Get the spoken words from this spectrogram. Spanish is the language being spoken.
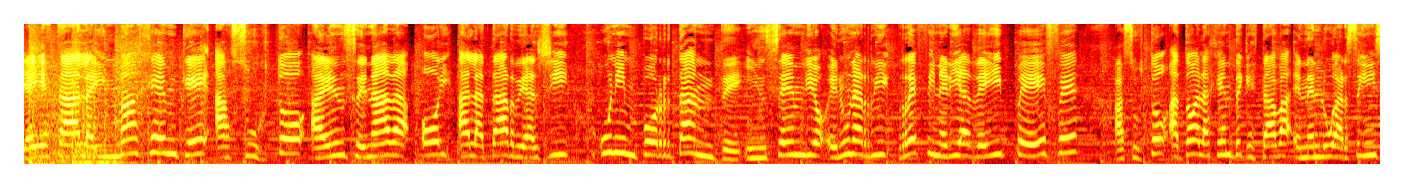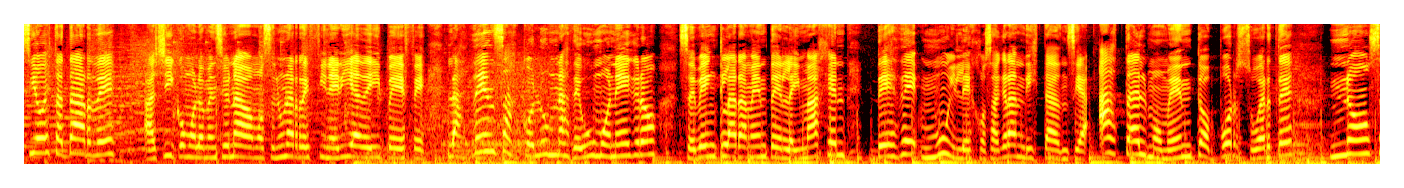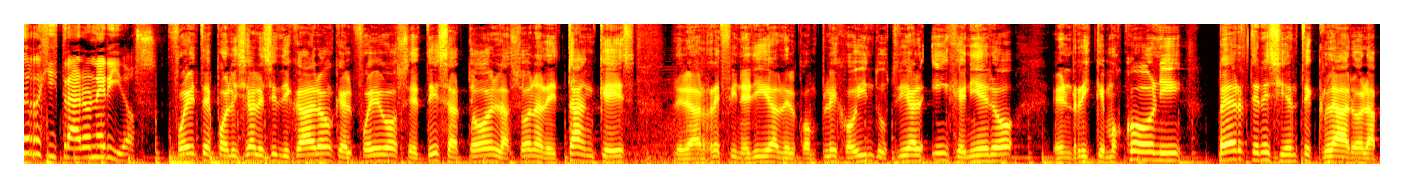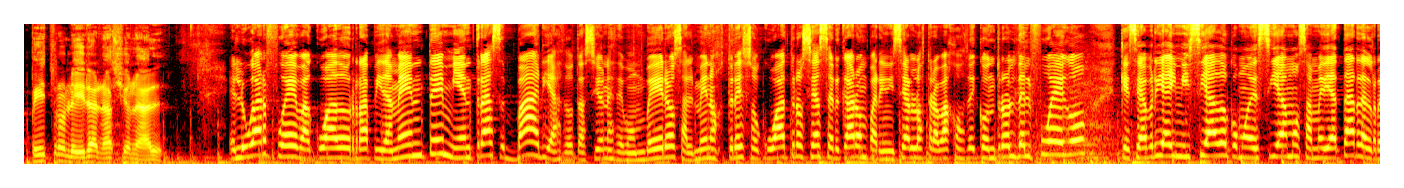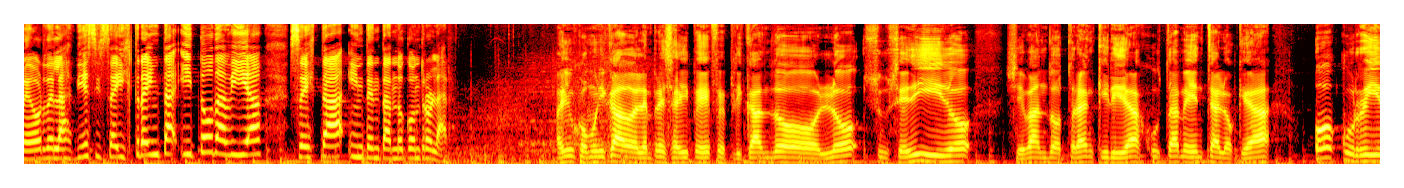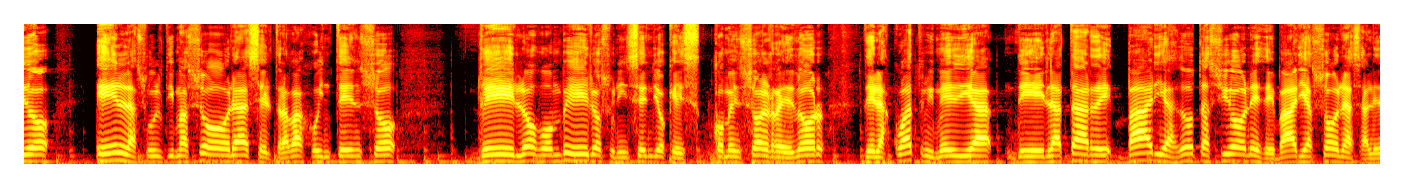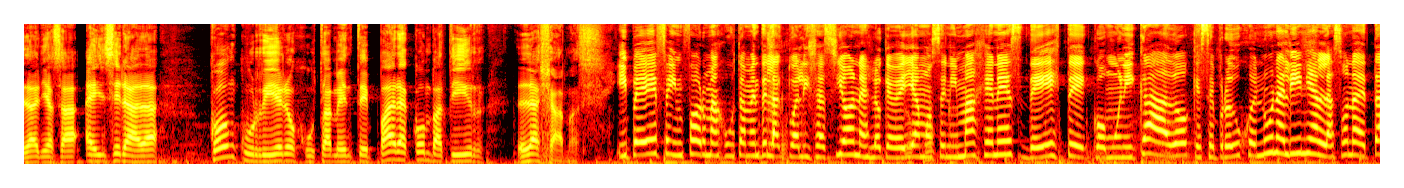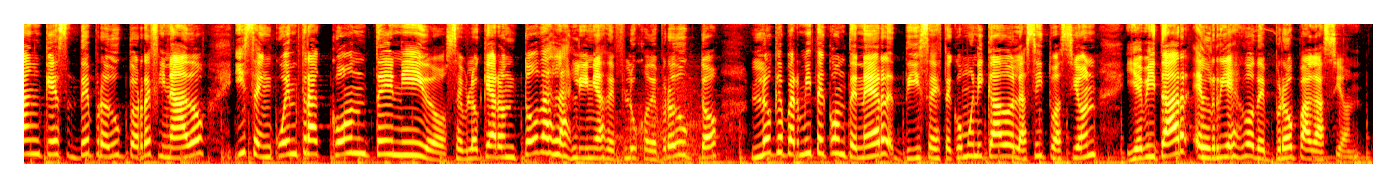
Y ahí está la imagen que asustó a Ensenada hoy a la tarde. Allí un importante incendio en una refinería de IPF asustó a toda la gente que estaba en el lugar. Se inició esta tarde, allí como lo mencionábamos, en una refinería de IPF. Las densas columnas de humo negro se ven claramente en la imagen desde muy lejos, a gran distancia. Hasta el momento, por suerte, no se registraron heridos. Fuentes policiales indicaron que el fuego se desató en la zona de tanques de la refinería del complejo industrial ingeniero Enrique Mosconi, perteneciente, claro, a la Petrolera Nacional. El lugar fue evacuado rápidamente, mientras varias dotaciones de bomberos, al menos tres o cuatro, se acercaron para iniciar los trabajos de control del fuego, que se habría iniciado, como decíamos, a media tarde, alrededor de las 16.30, y todavía se está intentando controlar. Hay un comunicado de la empresa IPF explicando lo sucedido, llevando tranquilidad justamente a lo que ha ocurrido en las últimas horas, el trabajo intenso de los bomberos, un incendio que comenzó alrededor de las cuatro y media de la tarde, varias dotaciones de varias zonas aledañas a Ensenada concurrieron justamente para combatir las llamas. IPF informa justamente la actualización, es lo que veíamos en imágenes de este comunicado que se produjo en una línea en la zona de tanques de producto refinado y se encuentra contenido. Se bloquearon todas las líneas de flujo de producto, lo que permite contener, dice este comunicado, la situación y evitar el riesgo de propagación.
